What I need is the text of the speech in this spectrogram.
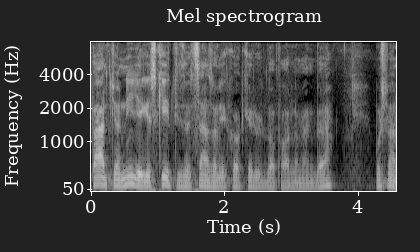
pártja 4,2%-kal került be a parlamentbe, most már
